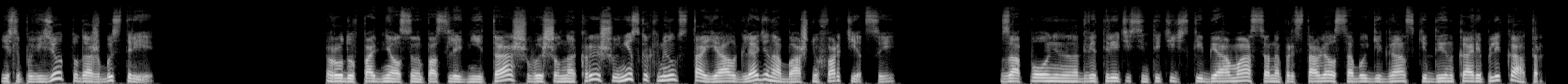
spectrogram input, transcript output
Если повезет, то даже быстрее. Рудов поднялся на последний этаж, вышел на крышу и несколько минут стоял, глядя на башню фортеции. Заполненная на две трети синтетической биомассы, она представляла собой гигантский ДНК-репликатор,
